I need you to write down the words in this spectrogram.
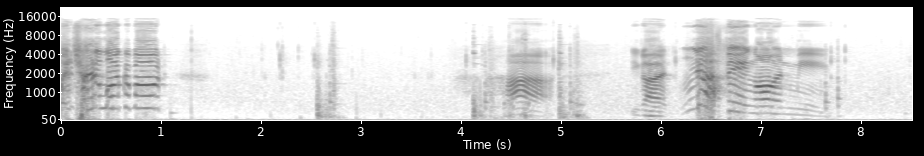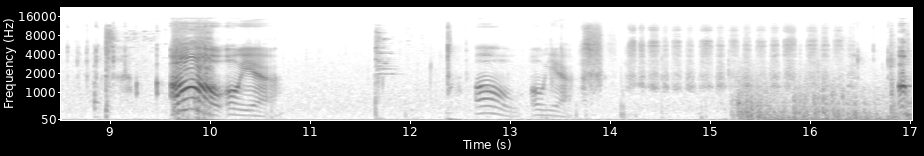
I tried to log him out! Ah. You got nothing on me! Oh! Oh, yeah. Oh, oh, yeah. Oh.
